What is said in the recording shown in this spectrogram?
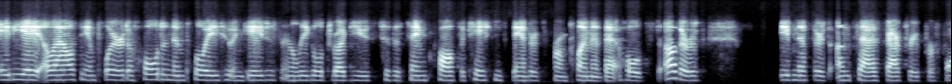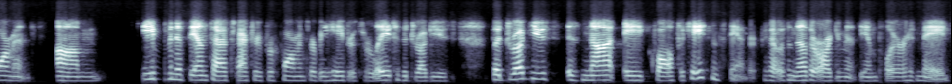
ADA allows the employer to hold an employee who engages in illegal drug use to the same qualification standards for employment that holds to others, even if there's unsatisfactory performance. Um, even if the unsatisfactory performance or behaviors related to the drug use. But drug use is not a qualification standard, because that was another argument the employer had made.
